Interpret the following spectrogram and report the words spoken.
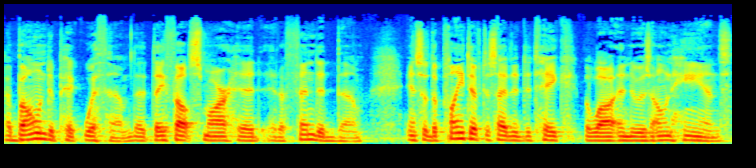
a bone to pick with him that they felt Smarr had, had offended them. And so the plaintiff decided to take the law into his own hands,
